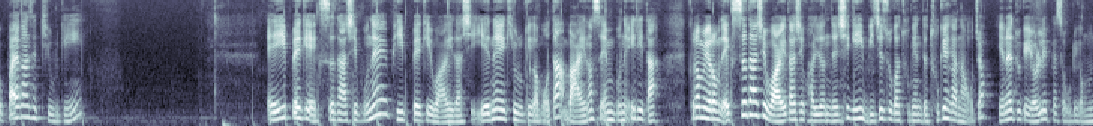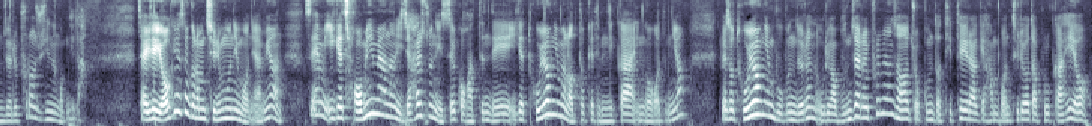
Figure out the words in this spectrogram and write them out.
요 빨간색 기울기 a 빼기 x 다시 분의 b 빼기 y 다시 얘네의 기울기가 뭐다? 마이너스 n분의 1이다. 그러면 여러분 x 다시 y 다시 관련된 식이 미지수가 두 개인데 두 개가 나오죠? 얘네 두 개 연립해서 우리가 문제를 풀어주시는 겁니다. 자, 이제 여기에서 그럼 질문이 뭐냐면, 쌤, 이게 점이면은 이제 할 수는 있을 것 같은데, 이게 도형이면 어떻게 됩니까? 인 거거든요. 그래서 도형인 부분들은 우리가 문제를 풀면서 조금 더 디테일하게 한번 들여다 볼까 해요.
